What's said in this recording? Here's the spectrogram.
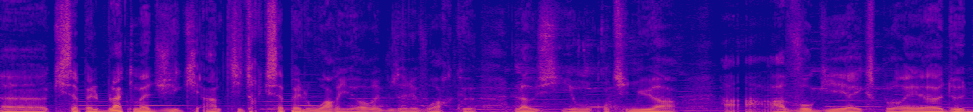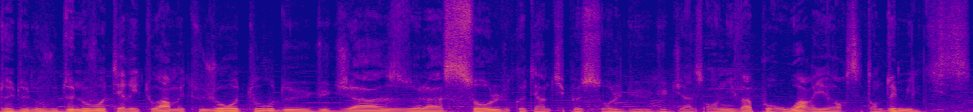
euh, qui s'appelle Black Magic, un titre qui s'appelle Warrior et vous allez voir que là aussi on continue à, voguer, à explorer de, nouveaux- territoires, mais toujours autour du, jazz, de la soul, du côté un petit peu soul du jazz. On y va pour Warrior, c'est en 2010.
